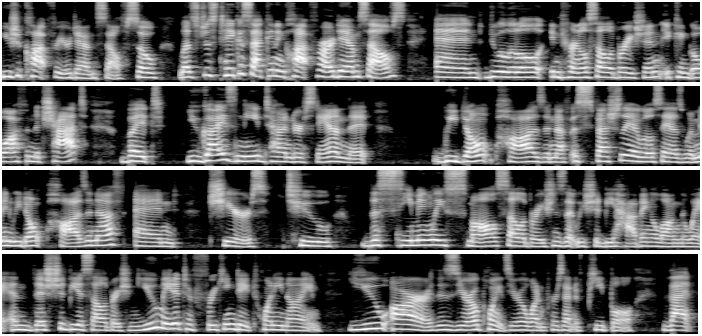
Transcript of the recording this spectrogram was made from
you should clap for your damn self. So let's just take a second and clap for our damn selves and do a little internal celebration. It can go off in the chat, but you guys need to understand that we don't pause enough, especially I will say as women, we don't pause enough and cheers to the seemingly small celebrations that we should be having along the way. And this should be a celebration. You made it to freaking day 29. You are the 0.01% of people that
